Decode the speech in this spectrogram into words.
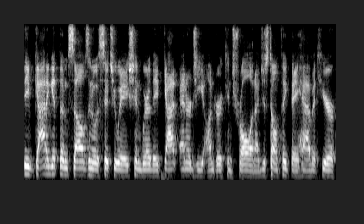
they've got to get themselves into a situation where they've got energy under control. And I just don't think they have it here.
